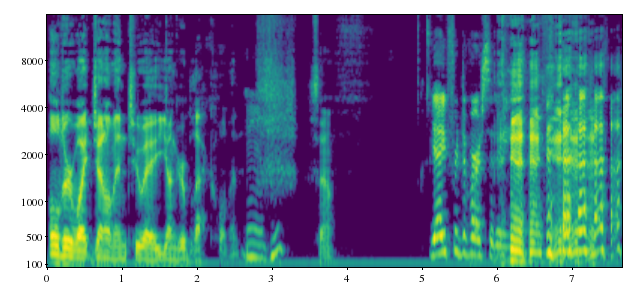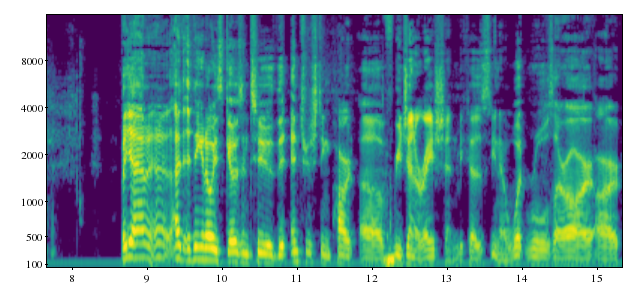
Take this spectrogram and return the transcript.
older white gentleman to a younger black woman. hmm So. Yay for diversity. But yeah, I I think it always goes into the interesting part of regeneration because you know what rules there are are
